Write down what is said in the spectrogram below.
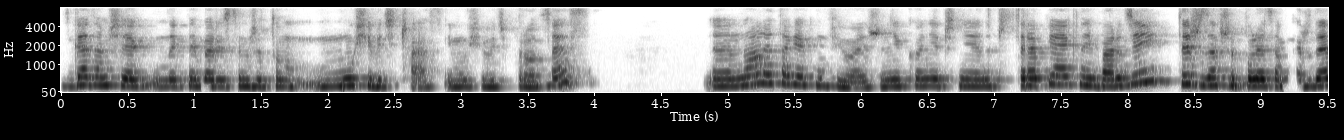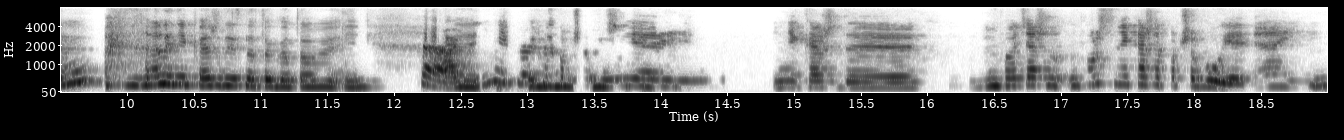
zgadzam się jak, jak najbardziej z tym, że to musi być czas i musi być proces, e, no ale tak jak mówiłaś, że niekoniecznie, znaczy terapia jak najbardziej, też zawsze polecam każdemu, ale nie każdy jest na to gotowy i tak, nie każdy potrzebuje i nie każdy bym powiedziała, że po prostu nie każdy potrzebuje, nie? I,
